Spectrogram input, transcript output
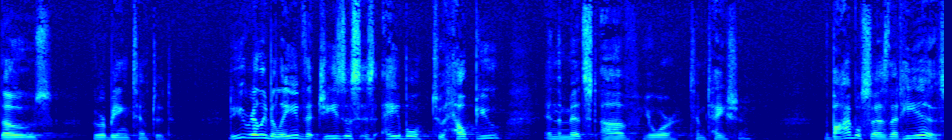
those who are being tempted. Do you really believe that Jesus is able to help you in the midst of your temptation? The Bible says that he is.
